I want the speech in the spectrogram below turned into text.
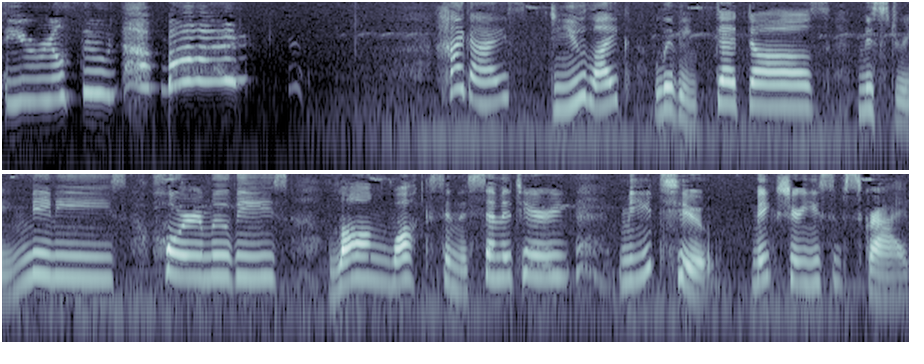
see you real soon. Bye. Hi, guys. Do you like Living Dead dolls, mystery minis, horror movies, long walks in the cemetery? Me too. Make sure you subscribe.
